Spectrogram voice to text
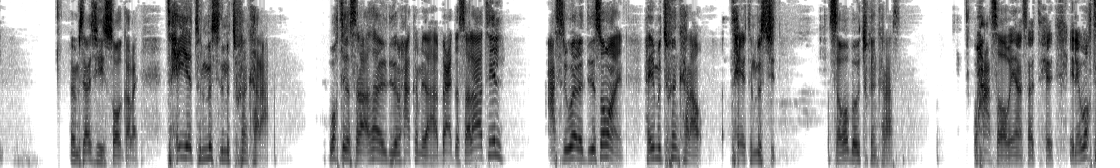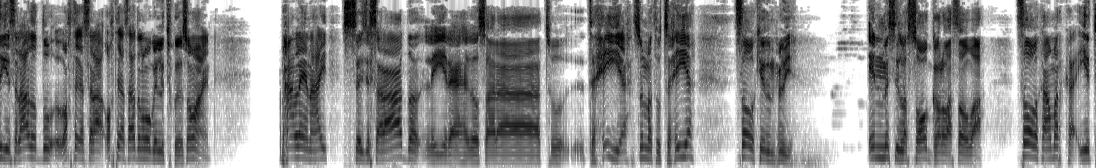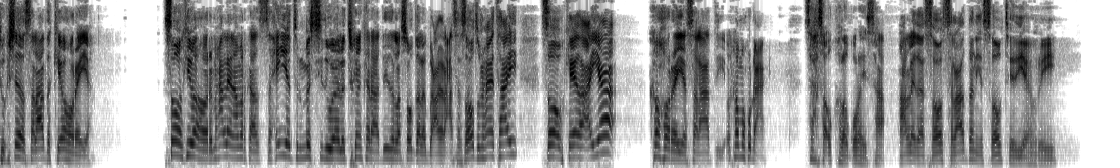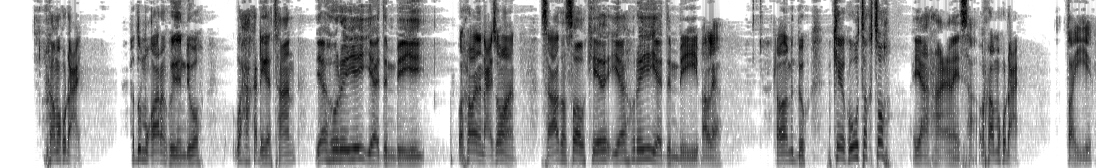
Oo masaajidkii soo galay. Taxiyatulmasjid ma tukan karaa. Waqtiga salaadaha la diida maxaa ka mid ahaa? Bacda salaatil casri waa la diiday soomaahin haye ma tukan karaa taxiyatulmasjid sabab baa u tukan karaas waxaa sababay inaan waqtigii salaada waqtiga salaada lama oga in la tukado soomaahin maxaan leenahay salaada la yidhaahdo salaatu taxiya sunnatu taxiya sababkeedu muxuu yahay in masjid la soo galo baa sabab ah sababkaa marka iyo tukashada salaada kee horreeya sababkii baa hore maxaan leenahay markaas? Taxiyatulmasjid waa la tukan karaa haddii la soo galo bacda alcasr. Sababtu maxay tahay? Sababkeeda ayaa ka horreeya salaadii. Warkaa ma ku dhacay. Saasaa u kala guraysaa. Maxaan leedahay sabab salaadan iyo sababteeda yaa horeeyey. Warkaama ku dhacay. Hadduu muqaaranku idin dhibo waxaa ka dhigataan yaa horeeyey yaa dembeeyey warkaa waa idin dhacay soo maahan salaadan sababkeeda yaa horeeyey yaa dembeeyey baa leeda labada midba kee kugu tagto ayaa raacinaysaa. Warkaa ma ku dhacay ayib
